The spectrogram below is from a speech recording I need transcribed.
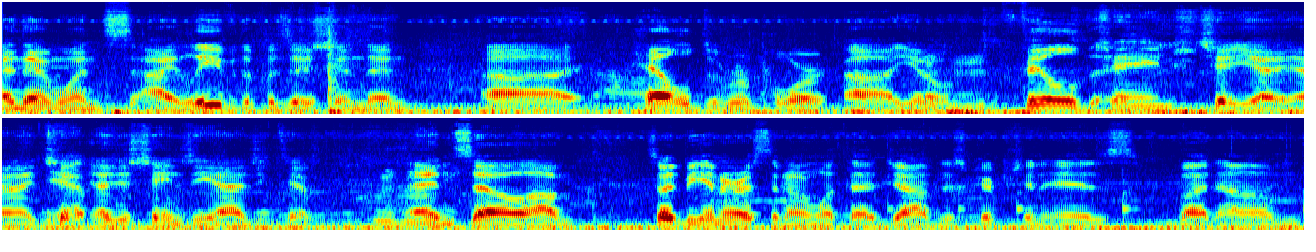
and then once i leave the position then uh, held the report uh, you know filled Changed. Cha- yeah, yeah I, cha- Yep. I just changed the adjective. And so um, so I'd be interested on what the job description is, but um,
